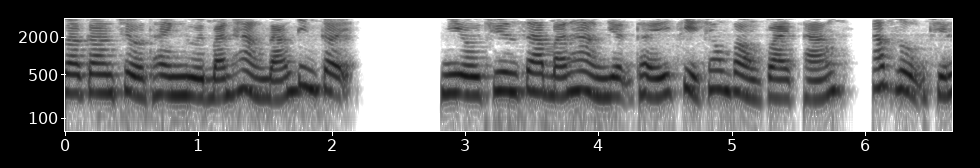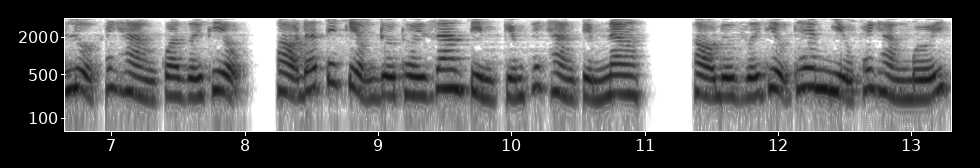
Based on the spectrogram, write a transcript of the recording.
và càng trở thành người bán hàng đáng tin cậy. Nhiều chuyên gia bán hàng nhận thấy chỉ trong vòng vài tháng áp dụng chiến lược khách hàng qua giới thiệu, họ đã tiết kiệm được thời gian tìm kiếm khách hàng tiềm năng. Họ được giới thiệu thêm nhiều khách hàng mới,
